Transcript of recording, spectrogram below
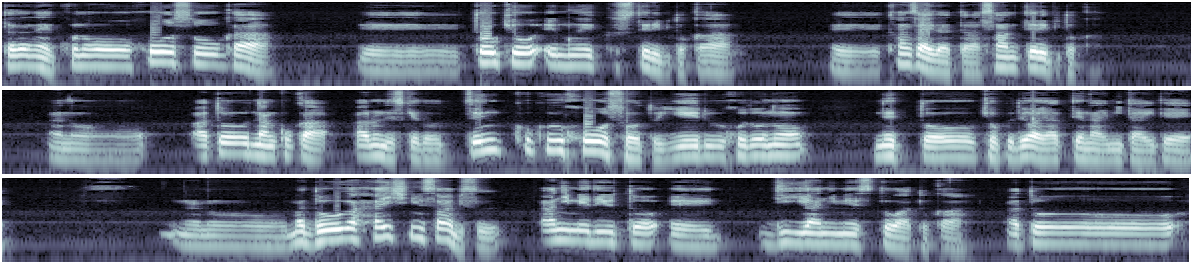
ただね、この放送が、えー東京 MX テレビとか、えー関西だったらサンテレビとか、あのーあと何個かあるんですけど、全国放送と言えるほどのネット局ではやってないみたいで、あのーまあ、動画配信サービス、アニメで言うと、えー D アニメストアとか、あと、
